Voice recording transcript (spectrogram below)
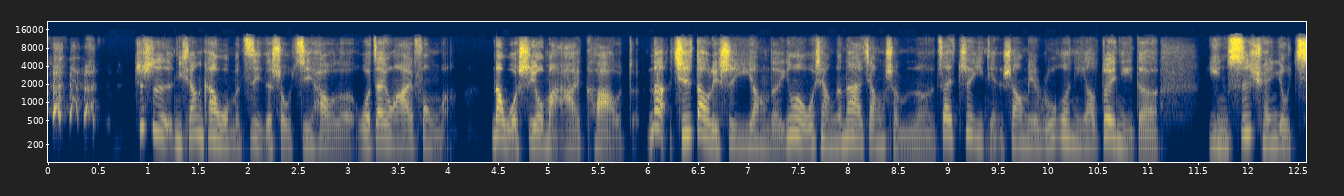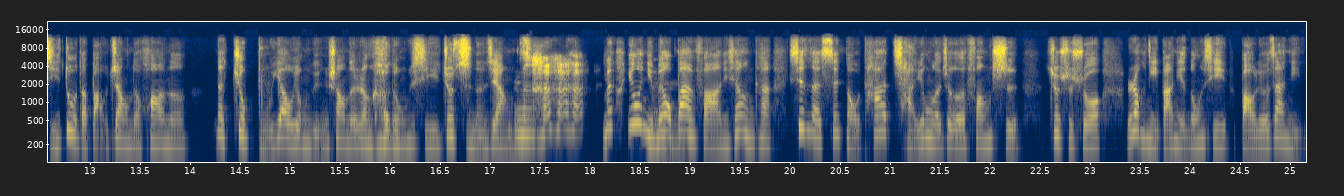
就是你想想看，我们自己的手机好了，我在用 iPhone 嘛。那我是有买 iCloud 的，那其实道理是一样的，因为我想跟大家讲什么呢？在这一点上面，如果你要对你的隐私权有极度的保障的话呢，那就不要用云上的任何东西，就只能这样子。没有，因为你没有办法。你想想看，现在 Signal 它采用了这个方式，就是说让你把你的东西保留在你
